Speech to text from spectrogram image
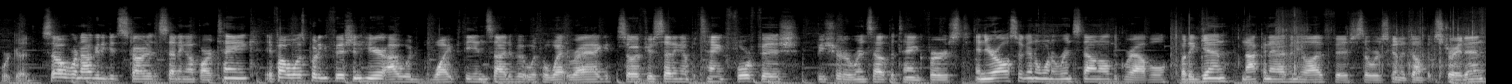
we're good. So we're now gonna get started setting up our tank. If I was putting fish in here, I would wipe the inside of it with a wet rag. So if you're setting up a tank for fish, be sure to rinse out the tank first. And you're also gonna wanna rinse down all the gravel. But again, not gonna have any live fish, so we're just gonna dump it straight in.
